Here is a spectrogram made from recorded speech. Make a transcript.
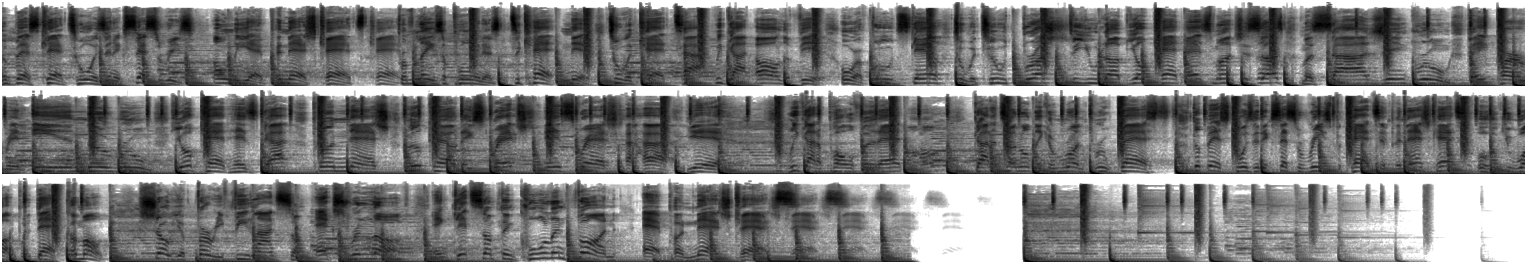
The best cat toys and accessories only at Panache Cats. Cat. From laser pointers to catnip to a cat tie, we got all of it. Or a food scale to a toothbrush. Do you love your cat as much as us? Massage and groom, they purring in the room. Your cat has got panache. Look how they stretch and scratch. Haha, yeah. The best toys and accessories for cats and panache cats. We'll hook you up with that. Come on, show your furry feline some extra love and get something cool and fun at Panache Cats.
